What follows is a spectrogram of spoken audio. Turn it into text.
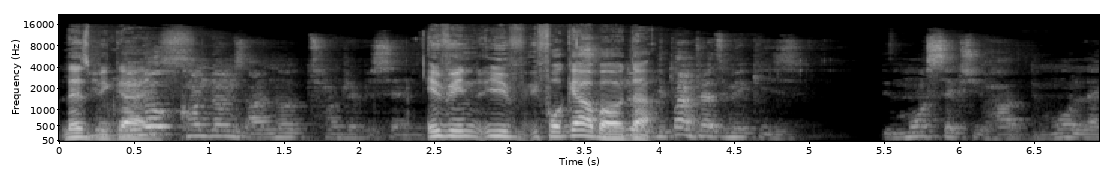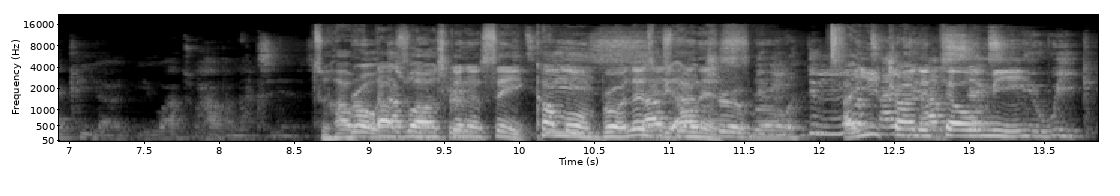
Let's you, be You know, guys. condoms are not hundred percent. Even if you forget about no, that, The point I'm trying to make is, the more sex you have, the more likely you are, you are to have an accident. to have Bro, that's, that's what I was true. gonna say. It Come on, bro. Let's be honest. true, bro. mo- the Are you time trying to tell me- in a week?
